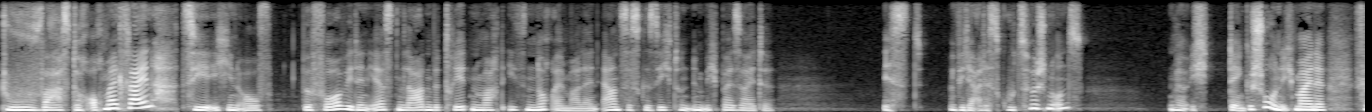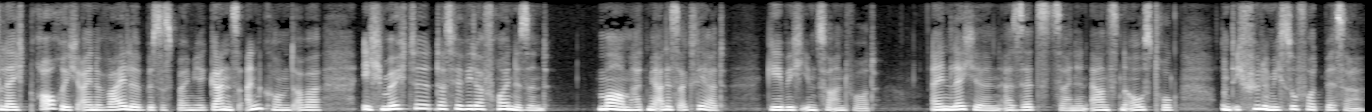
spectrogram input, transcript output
du warst doch auch mal klein, ziehe ich ihn auf. Bevor wir den ersten Laden betreten, macht Ethan noch einmal ein ernstes Gesicht und nimmt mich beiseite. Ist wieder alles gut zwischen uns? Ich denke schon. Ich meine, vielleicht brauche ich eine Weile, bis es bei mir ganz ankommt, aber ich möchte, dass wir wieder Freunde sind. Mom hat mir alles erklärt, gebe ich ihm zur Antwort. Ein Lächeln ersetzt seinen ernsten Ausdruck, und ich fühle mich sofort besser.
